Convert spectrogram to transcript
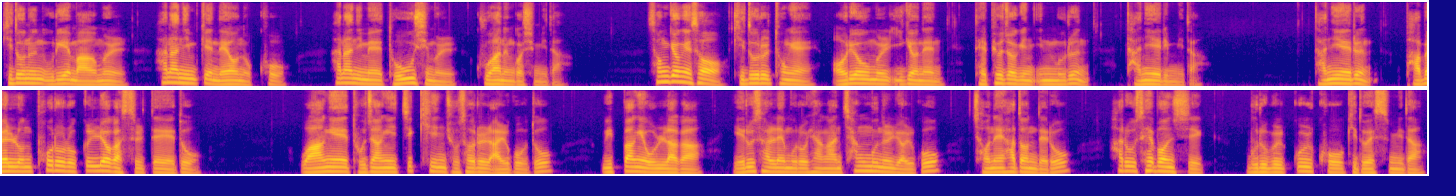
기도는 우리의 마음을 하나님께 내어놓고 하나님의 도우심을 구하는 것입니다. 성경에서 기도를 통해 어려움을 이겨낸 대표적인 인물은 다니엘입니다. 다니엘은 바벨론 포로로 끌려갔을 때에도 왕의 도장이 찍힌 조서를 알고도 윗방에 올라가 예루살렘으로 향한 창문을 열고 전에 하던 대로 하루 세 번씩 무릎을 꿇고 기도했습니다.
